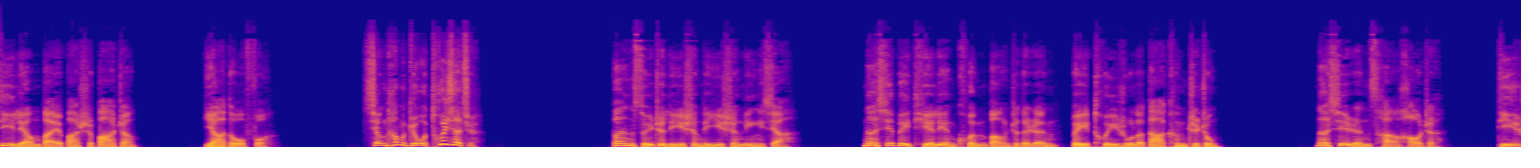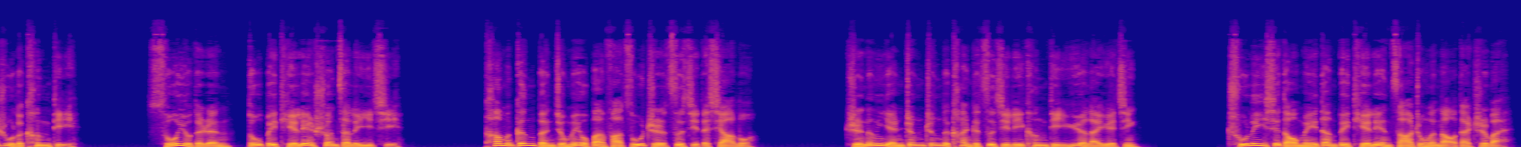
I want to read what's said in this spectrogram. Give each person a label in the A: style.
A: 第两百八十八章压豆腐，
B: 将他们给我推下去！
A: 伴随着李胜的一声令下，那些被铁链捆绑着的人被推入了大坑之中。那些人惨嚎着，跌入了坑底。所有的人都被铁链拴在了一起，他们根本就没有办法阻止自己的下落，只能眼睁睁的看着自己离坑底越来越近。除了一些倒霉蛋被铁链砸中了脑袋之外，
